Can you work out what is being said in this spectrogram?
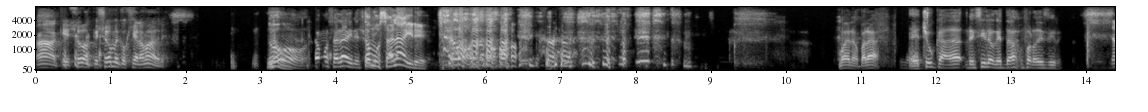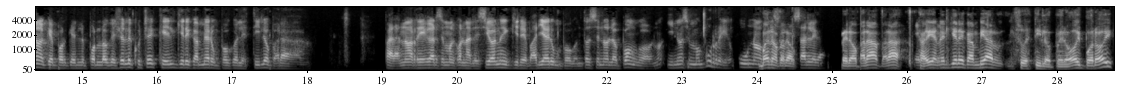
Ah, que yo, que yo me cogí a la madre. no, estamos al aire. Estamos al aire. Bueno, pará. Eh, Chuca, decí lo que estabas por decir. No, que porque por lo que yo le escuché es que él quiere cambiar un poco el estilo para, para no arriesgarse más con las lesiones y quiere variar un poco. Entonces no lo pongo, ¿no? Y no se me ocurre uno Bueno, pero- que salga. Pero pará, pará. Está bien, él quiere cambiar su estilo, pero hoy por hoy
